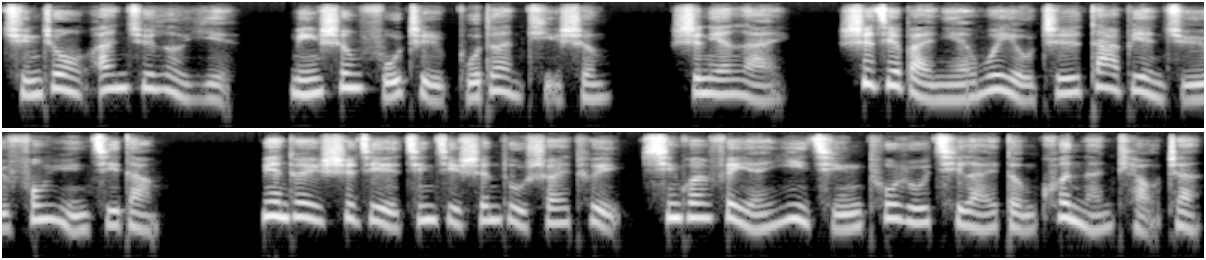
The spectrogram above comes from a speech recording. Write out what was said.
群众安居乐业，民生福祉不断提升。十年来，世界百年未有之大变局风云激荡。面对世界经济深度衰退、新冠肺炎疫情突如其来等困难挑战，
